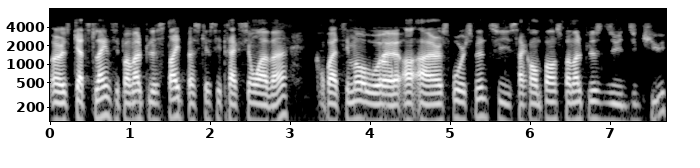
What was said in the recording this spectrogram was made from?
un 4 cylindres, c'est pas mal plus tight parce que c'est traction avant. Comparativement euh, à un sportsman, tu, ça compense pas mal plus du, du cul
